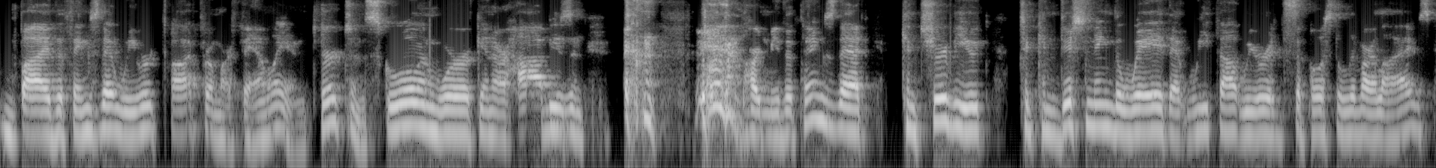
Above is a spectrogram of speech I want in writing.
by the things that we were taught from our family and church and school and work and our hobbies and pardon me the things that contribute to conditioning the way that we thought we were supposed to live our lives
